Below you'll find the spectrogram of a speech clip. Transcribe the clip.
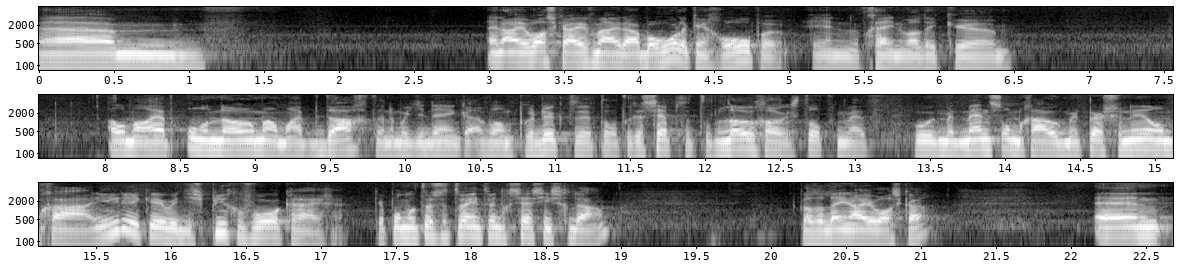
Um, en ayahuasca heeft mij daar behoorlijk in geholpen. In hetgeen wat ik uh, allemaal heb ondernomen, allemaal heb bedacht. En dan moet je denken van producten tot recepten, tot logo's, tot met hoe ik met mensen omga, hoe ik met personeel omga. En iedere keer weer die spiegel voor krijgen. Ik heb ondertussen 22 sessies gedaan. Ik was alleen ayahuasca. En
